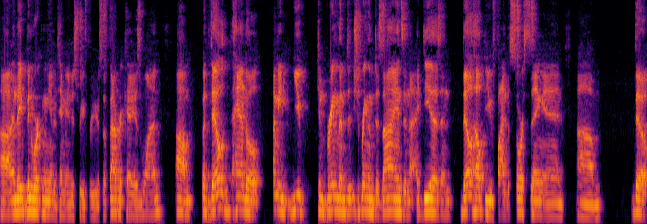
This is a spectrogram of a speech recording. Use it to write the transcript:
uh, and they've been working in the entertainment industry for years. So Fabricate is one, um, but they'll handle. I mean, you can bring them to, you should bring them designs and ideas and they'll help you find the sourcing and um, they'll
